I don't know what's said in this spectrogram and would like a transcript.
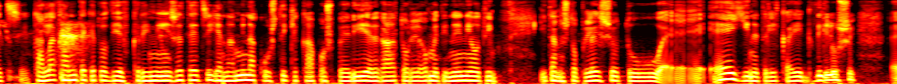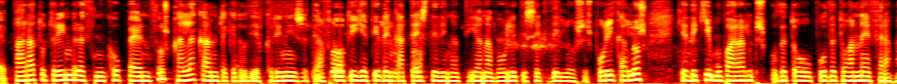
έτσι. Καλά κάνετε και το διευκρινίζετε έτσι για να μην ακουστεί και κάπως περίεργα. Το λέω με την έννοια ότι ήταν στο πλαίσιο του ε, ε, έγινε τελικά η εκδήλωση ε, παρά το τρίμερο εθνικό πένθος. Καλά κάνετε και το διευκρινίζετε αυτό ότι γιατί δεν κατέστη δυνατή η αναβολή της εκδήλωσης. Πολύ καλός και δική μου παράληψη που δεν το, που δεν το ανέφερα.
